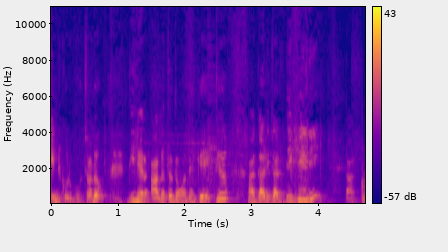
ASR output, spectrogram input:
এন্ড করব। চলো, দিনের আলোতে তোমাদেরকে একটু গাড়িটা দেখিয়ে নিই। তারপর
